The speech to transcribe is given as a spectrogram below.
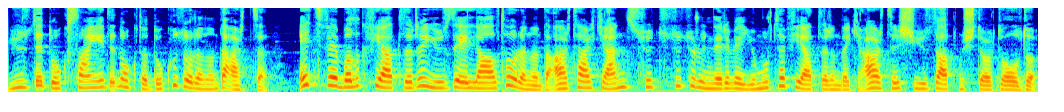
%97.9 oranında arttı. Et ve balık fiyatları %56 oranında artarken süt, süt ürünleri ve yumurta fiyatlarındaki artış %64 oldu.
